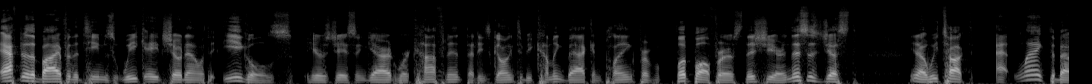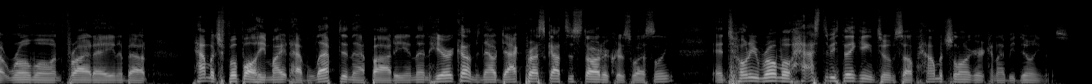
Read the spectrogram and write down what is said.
after the bye for the team's Week 8 showdown with the Eagles. Here's Jason Garrett. We're confident that he's going to be coming back and playing for football for us this year. And this is just, you know, we talked at length about Romo on Friday and about how much football he might have left in that body. And then here it comes. Now Dak Prescott's a starter, Chris Wesseling, and Tony Romo has to be thinking to himself, how much longer can I be doing this?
